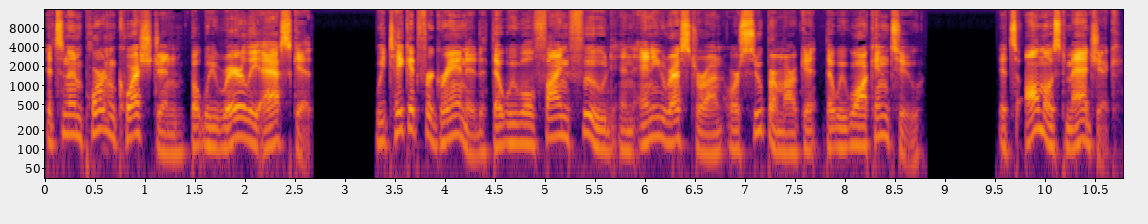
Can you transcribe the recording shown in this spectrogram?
It's an important question, but we rarely ask it. We take it for granted that we will find food in any restaurant or supermarket that we walk into. It's almost magic.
